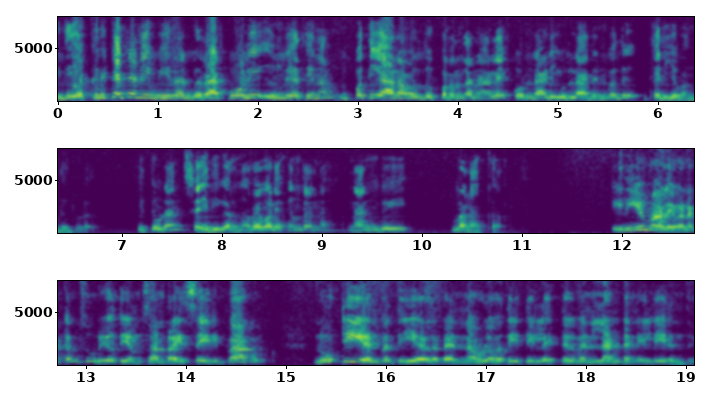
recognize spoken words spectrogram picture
இந்திய கிரிக்கெட் அணி வீரர் விராட் கோலி இன்றைய தினம் முப்பத்தி ஆறாவது பிறந்த நாளை கொண்டாடியுள்ளார் என்பது தெரிய வந்துள்ளது. இத்துடன் செய்திகள் நிறைவடைகின்றன. நன்றி. வணக்கம். இனிய மாலை வணக்கம். சூரியோதயம் சன்ரைஸ் செய்திப்பாகும். நூற்றி எண்பத்தி ஏழுடன் நவுலவதி தில்லை தேவன் லண்டனில் இருந்து.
